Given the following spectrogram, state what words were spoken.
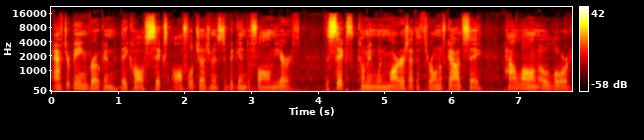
After being broken, they call six awful judgments to begin to fall on the earth, the sixth coming when martyrs at the throne of God say, How long, O Lord,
